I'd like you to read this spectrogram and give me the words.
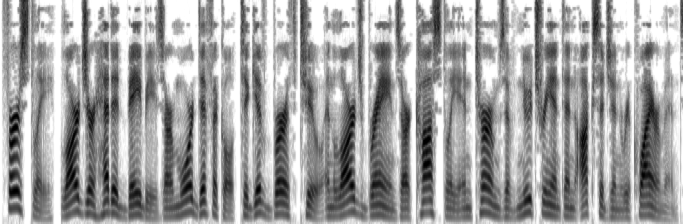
Firstly, larger-headed babies are more difficult to give birth to and large brains are costly in terms of nutrient and oxygen requirements.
